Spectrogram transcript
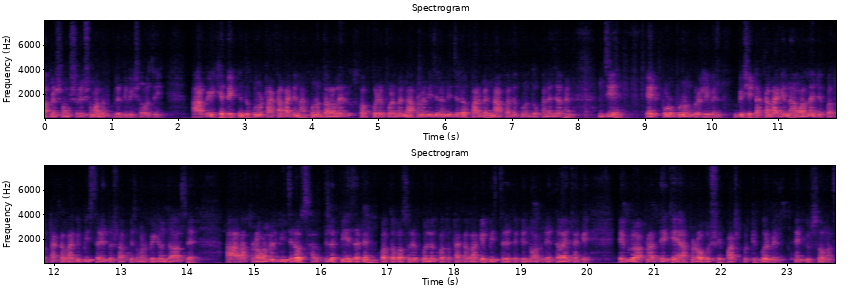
আপনার সমস্যাটি সমাধান করে দিবে সহজেই। আর এই ক্ষেত্রে কিন্তু কোনো টাকা লাগে না, কোনো দালালের খপ্পরে পড়বেন না, আপনারা নিজেরা নিজেরাও পারবেন, না পারলে কোনো দোকানে যাবেন, যে এর পূরণ করে নেবেন। বেশি টাকা লাগে না, অনলাইনে কত টাকা লাগে, বিস্তারিত সব কিছু আমার ভিডিও দেওয়া আছে। আর আপনারা অনলাইন নিজেরাও সার্চ দিলে পেয়ে যাবেন, কত বছরে করলে কত টাকা লাগে, বিস্তারিত কিন্তু অনলাইনে দেওয়াই থাকে। এগুলো আপনারা দেখে আপনারা অবশ্যই পাসপোর্টটি করবেন। থ্যাংক ইউ সো মাচ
